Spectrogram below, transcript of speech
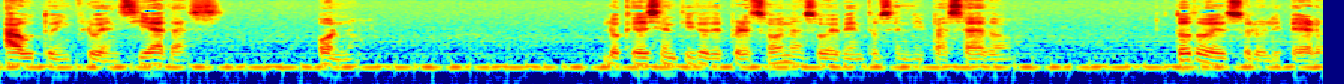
autoinfluenciadas o no. Lo que he sentido de personas o eventos en mi pasado, todo eso lo libero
